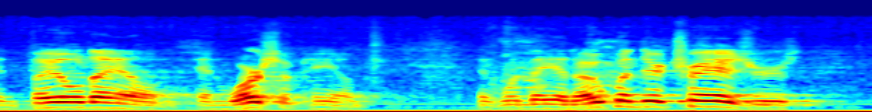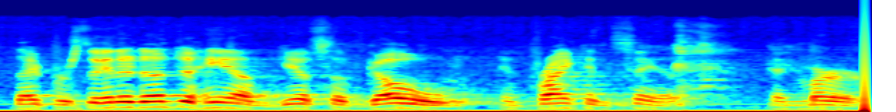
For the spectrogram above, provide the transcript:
and fell down and worshipped him. And when they had opened their treasures, they presented unto him gifts of gold and frankincense and myrrh.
